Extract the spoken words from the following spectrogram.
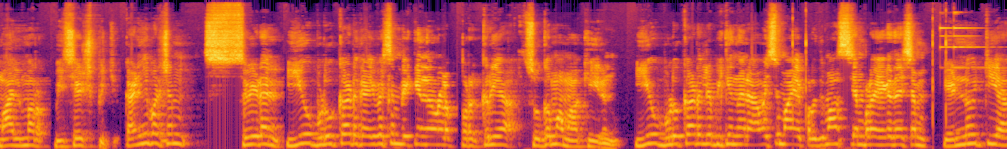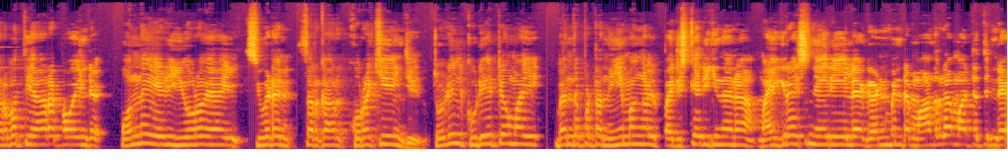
മാൽമർ വിശേഷിപ്പിച്ചു. കഴിഞ്ഞ വർഷം Sweden E U blue card കൈവശം വെക്കുന്നതിനുള്ള പ്രക്രിയ സുഗമമാക്കിയിരുന്നു. ഇ യു ബ്ലൂ കാർഡ് ലഭിക്കുന്നതിന് ആവശ്യമായ പ്രതിമാസ ശമ്പളം ഏകദേശം എണ്ണൂറ്റി അറുപത്തിയാറ് പോയിന്റ് ഒന്ന് ഏഴ് യൂറോയായി സ്വീഡൻ സർക്കാർ കുറയ്ക്കുകയും ചെയ്തു. തൊഴിൽ കുടിയേറ്റവുമായി ബന്ധപ്പെട്ട നിയമങ്ങൾ പരിഷ്കരിക്കുന്നതിന് മൈഗ്രേഷൻ ഏരിയയിലെ ഗവൺമെന്റ് മാതൃകാ മാറ്റത്തിന്റെ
